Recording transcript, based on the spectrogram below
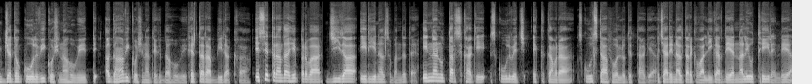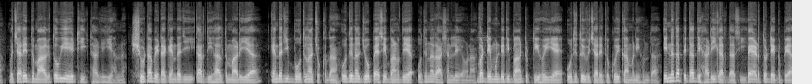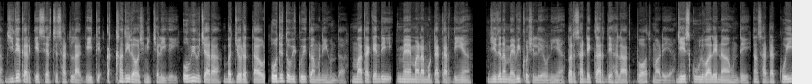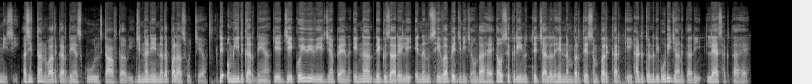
ਜਦੋਂ ਕੋਲ ਵੀ ਕੁਛ ਨਾ ਹੋਵੇ ਤੇ ਅਗਾਂਹ ਵੀ ਕੁਛ ਨਾ ਦਿਖਦਾ ਹੋਵੇ, ਫਿਰ ਤਾਂ ਰੱਬ ਹੀ ਰਾਖਾ ਇਸੇ ਤਰ੍ਹਾਂ ਦਾ ਇਹ ਪਰਿਵਾਰ ਜੀਰਾ ਏਰੀਏ ਨਾਲ ਸੰਬੰਧਿਤ ਹੈ। ਇਹਨਾਂ ਨੂੰ ਤਰਸ ਖਾ ਕੇ ਸਕੂਲ ਵਿੱਚ ਇੱਕ ਕਮਰਾ ਸਕੂਲ ਸਟਾਫ ਵੱਲੋਂ ਦਿੱਤਾ ਗਿਆ। ਵਿਚਾਰੇ ਨਾਲ ਤਾਂ ਰਖਵਾਲੀ ਕਰਦੇ ਆ, ਨਾਲੇ ਉੱਥੇ ਹੀ ਰਹਿੰਦੇ ਆ। ਵਿਚਾਰੇ ਦਿਮਾਗ ਤੋਂ ਵੀ ਇਹ ਠੀਕ ਠਾਕ ਹੀ ਹਨ। ਛੋਟਾ ਬੇਟਾ ਕਹਿੰਦਾ ਜੀ, ਘਰ ਦੀ ਹਾਲਤ ਮਾੜੀ ਆ ਕਹਿੰਦਾ ਜੀ ਬੋਤਲਾਂ ਚੁੱਕਦਾ। ਉਹਦੇ ਨਾਲ ਜੋ ਪੈਸੇ ਬਣਦੇ ਆ, ਉਹਦੇ ਨਾਲ ਰਾਸ਼ਨ ਲੈ ਆਉਣਾ। ਵੱਡੇ ਮੁੰਡੇ ਦੀ ਬਾਹ ਟੁੱਟੀ ਹੋਈ ਹੈ ਉਹਦੇ ਤੋਂ ਹੀ ਵਿਚਾਰੇ ਤੋਂ ਕੋਈ ਕੰਮ ਨਹੀਂ ਹੁੰਦਾ। ਇਹਨਾਂ ਦਾ ਪਿਤਾ ਦਿਹਾੜੀ ਕਰਦਾ ਸੀ, ਪੈੜ ਤੋਂ ਡਿੱਗ ਪਿਆ। ਜਿਹਦੇ ਕਰਕੇ ਸਿਰ 'ਚ ਸੱਟ ਲੱਗ ਗਈ ਤੇ ਅੱਖਾਂ ਦੀ ਰੌਸ਼ਨੀ ਚਲੀ ਗਈ। ਉਹ ਵੀ ਵਿਚਾਰਾ ਬੱਜੋ ਰੱਤਾ ਉਹਦੇ ਤੋਂ ਵੀ ਕੋਈ ਕੰਮ ਨਹੀਂ ਹੁੰਦਾ। ਮਾਤਾ ਕਹਿੰਦੀ, ਮੈਂ ਮਾੜਾ ਮੋਟਾ ਕਰਦੀ ਆ। ਜਿਹਦੇ ਨਾਲ ਮੈਂ ਵੀ ਕੁਝ ਲਿਆਉਣੀ ਆ। ਪਰ ਸਾਡੇ ਘਰ ਦੇ ਹਾਲਾਤ ਬਹੁਤ ਮਾੜੇ ਆ। ਜੇ ਸਕੂਲ ਵਾਲੇ ਨਾ ਹੁੰਦੇ, ਤਾਂ ਸਾਡਾ ਕੋਈ ਨਹੀਂ ਸੀ। ਅਸੀਂ ਧੰਨਵਾਦ ਕਰਦੇ ਹਾਂ ਸਕੂਲ ਸਟਾਫ ਦਾ ਵੀ, ਜਿਨ੍ਹਾਂ ਨੇ ਇਹਨਾਂ ਦਾ ਭਲਾ ਸੋਚਿਆ। ਤੇ ਉਮੀਦ ਕਰਦੇ ਹਾਂ ਕਿ ਜੇ ਕੋਈ ਵੀ ਵੀਰ ਜਾਂ ਭੈਣ ਇਹਨਾਂ ਦੇ ਗੁਜ਼ਾਰੇ ਲਈ ਇਹਨਾਂ ਨੂੰ ਸੇਵਾ ਭੇਜਣੀ ਚਾਹੁੰਦਾ ਹੈ, ਤਾਂ ਉਹ ਸਕਰੀਨ ਉੱਤੇ ਚੱਲ ਰਹੇ ਨੰਬਰ ਤੇ ਸੰਪਰਕ ਕਰਕੇ ਸਾਡੇ ਤੋਂ ਇਹਨਾਂ ਦੀ ਪੂਰੀ ਜਾਣਕਾਰੀ ਲੈ ਸਕਦਾ ਹੈ।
